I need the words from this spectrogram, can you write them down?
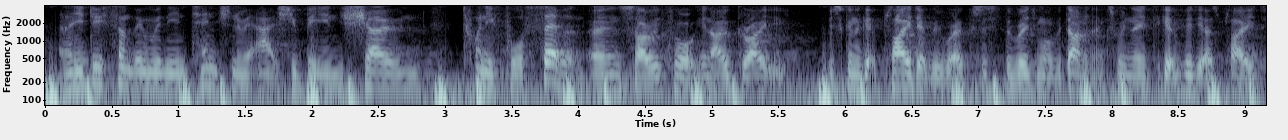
And then you do something with the intention of it actually being shown 24-7. and so we thought, you know, great, it's going to get played everywhere, because this is the reason why we've done it, because we need to get videos played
